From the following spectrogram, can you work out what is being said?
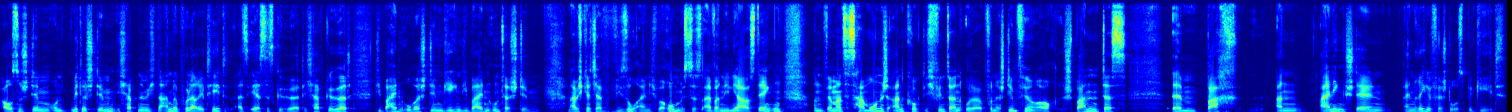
Außenstimmen und Mittelstimmen. Ich habe nämlich eine andere Polarität als erstes gehört. Ich habe gehört, die beiden Oberstimmen gegen die beiden Unterstimmen. Dann habe ich gedacht, ja, wieso eigentlich? Warum? Ist das einfach ein lineares Denken? Und wenn man es harmonisch anguckt, ich finde dann, oder von der Stimmführung auch, spannend, dass ähm, Bach an einigen Stellen einen Regelverstoß begeht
